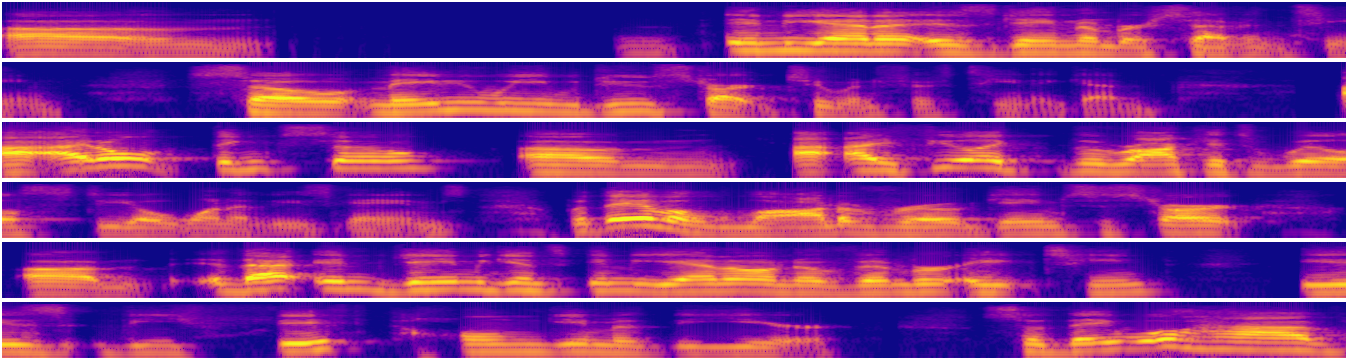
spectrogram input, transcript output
Um, Indiana is game number 17. So maybe we do start 2 and 15 again. I, I don't think so. Um, I, I, feel like the Rockets will steal one of these games, but they have a lot of road games to start. Um, that in game against Indiana on November 18th is the fifth home game of the year. So they will have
